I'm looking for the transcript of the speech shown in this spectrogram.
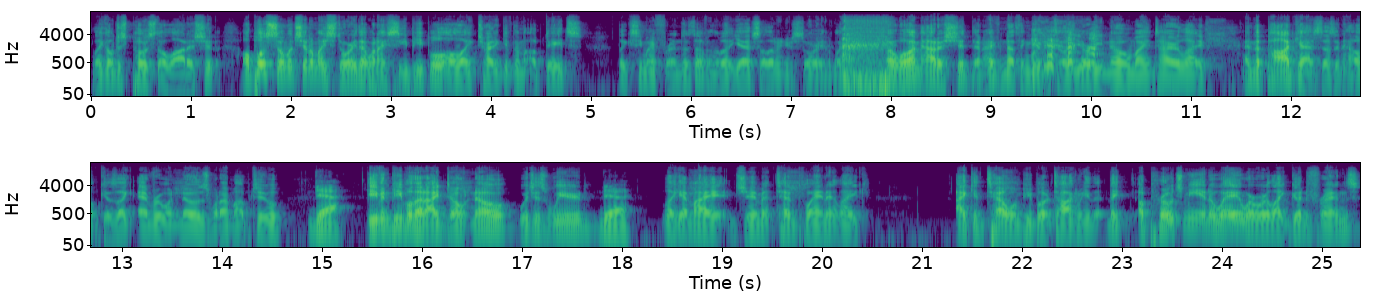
Like, I'll just post a lot of shit. I'll post so much shit on my story that when I see people, I'll like try to give them updates. Like, see my friends and stuff, and they're like, "Yeah, I saw that on your story." And I'm like, "Oh, well, I'm out of shit then. I have nothing new to tell you. You already know my entire life." And the podcast doesn't help because like everyone knows what I'm up to, Yeah, even people that I don't know, which is weird. yeah, like at my gym at 10th Planet, like I can tell when people are talking to me that they approach me in a way where we're like good friends,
